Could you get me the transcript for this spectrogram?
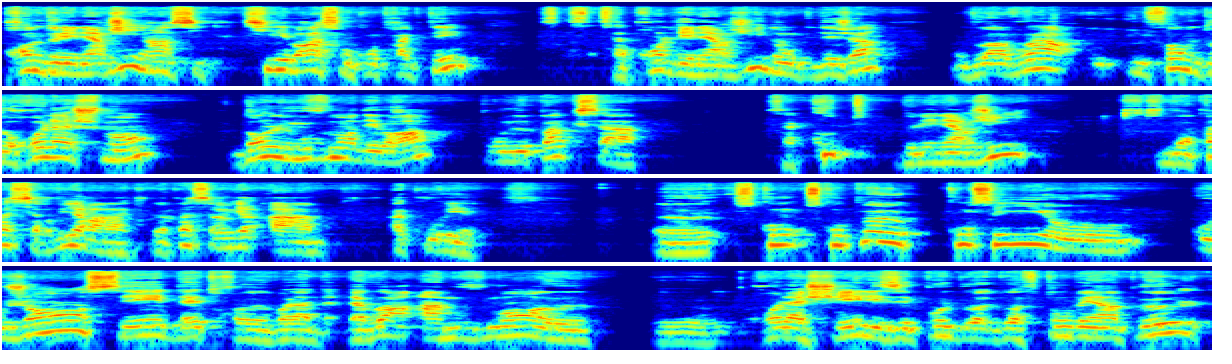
prendre de l'énergie. Hein. Si, les bras sont contractés, ça, ça prend de l'énergie. Donc déjà, on doit avoir une forme de relâchement dans le mouvement des bras pour ne pas que ça ça coûte de l'énergie qui ne va pas servir à, qui va pas servir à, à courir. Euh, ce qu'on ce qu'on peut conseiller aux, aux gens, c'est d'être euh, voilà d'avoir un mouvement euh, euh, relâché, les épaules doivent, doivent tomber un peu,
